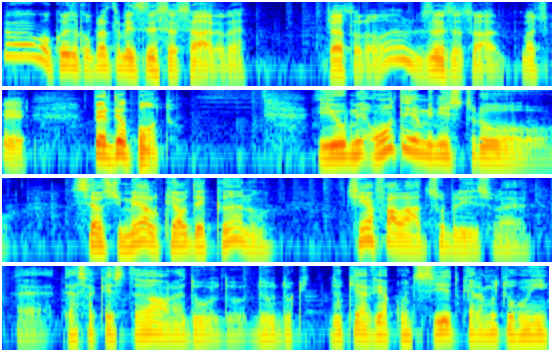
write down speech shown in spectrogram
É uma coisa completamente desnecessária, né? Certo ou não? É desnecessário. Acho que perdeu ponto. E o ontem o ministro Celso de Mello, que é o decano, tinha falado sobre isso, né? É, dessa questão, né? Do, do, do, do, que- do que havia acontecido, que era muito ruim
